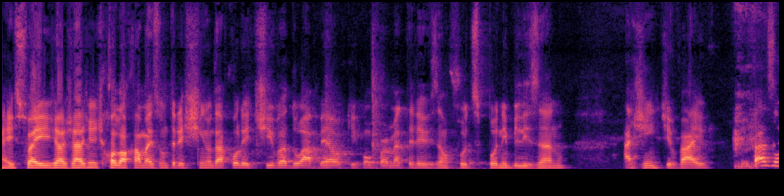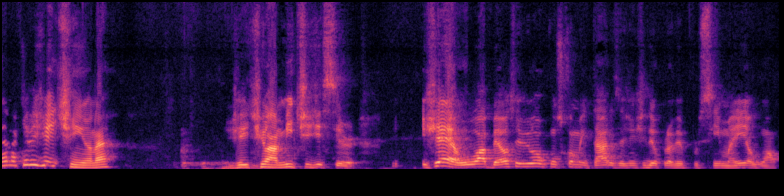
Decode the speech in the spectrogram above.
é isso aí, já já a gente coloca mais um trechinho da coletiva do Abel aqui, conforme a televisão for disponibilizando, a gente vai fazendo aquele jeitinho, né? Jeitinho amite de ser. Gé, o Abel, você viu alguns comentários, a gente deu para ver por cima aí, alguma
